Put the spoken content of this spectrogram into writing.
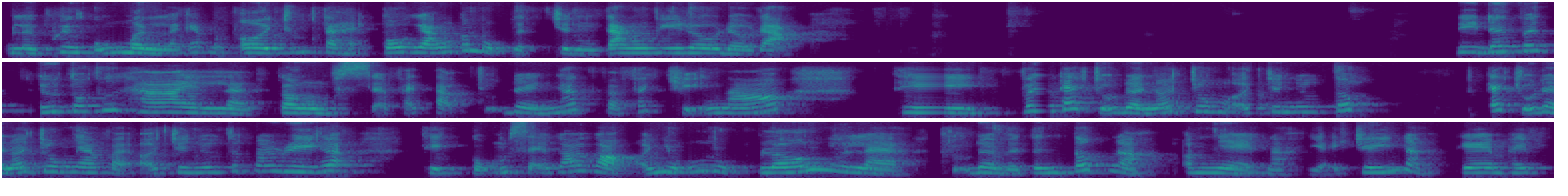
lời khuyên của mình là các bạn ơi, chúng ta hãy cố gắng có một lịch trình đăng video đều đặn. Đi đến với yếu tố thứ hai là cần sẽ phải tạo chủ đề ngách và phát triển nó. Thì với các chủ đề nói chung ở trên YouTube các chủ đề nói chung nha và ở trên YouTube nói riêng á thì cũng sẽ gói gọn ở những mục lớn như là chủ đề về tin tức nè, âm nhạc nè, giải trí nè, game hay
